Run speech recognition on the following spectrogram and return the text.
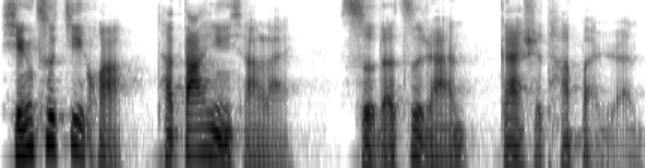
行刺计划，他答应下来。死的自然该是他本人，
